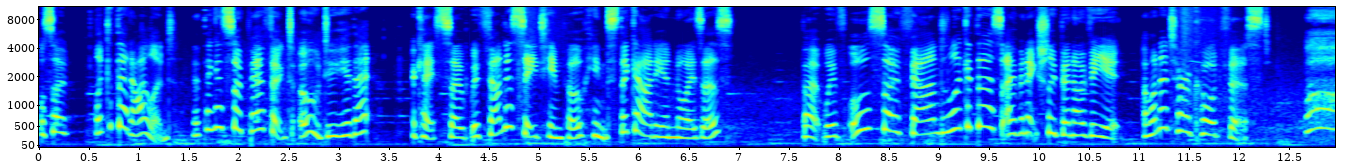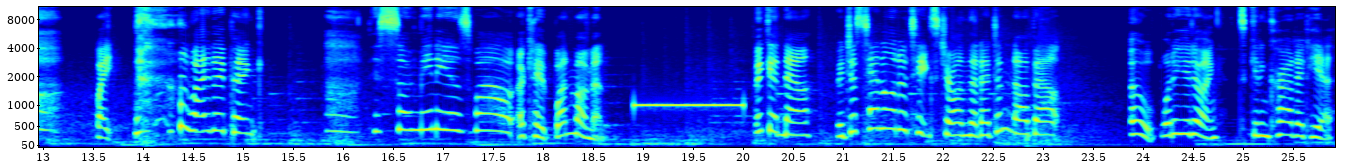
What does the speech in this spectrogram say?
Also, look at that island. That thing is so perfect. Oh, do you hear that? Okay, so we've found a sea temple, hence the guardian noises. But we've also found, look at this, I haven't actually been over yet. I wanted to record first. Wait, why are they pink? There's so many as well. Okay, one moment. We're good now. We just had a little texture on that I didn't know about. Oh, what are you doing? It's getting crowded here.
